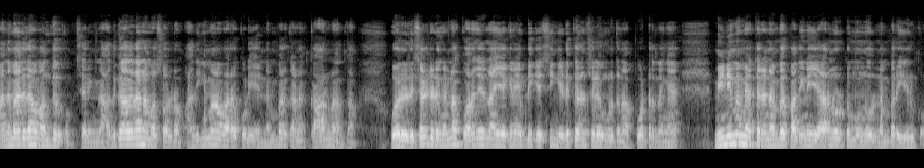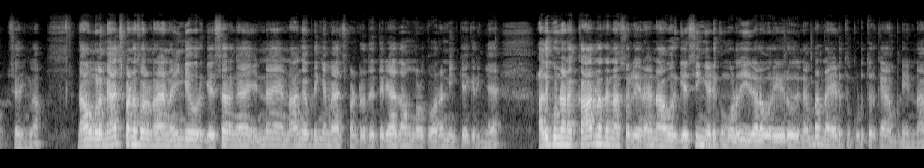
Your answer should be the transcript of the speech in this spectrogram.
அந்த மாதிரி தான் வந்திருக்கும். சரிங்களா? அதுக்காக தான் நம்ம சொல்கிறோம் அதிகமாக வரக்கூடிய நம்பருக்கான காரணம் அதுதான். ஒரு ரிசல்ட் எடுங்கன்னா குறைஞ்சது நான் ஏற்கனவே எப்படி கெஸ்ஸிங் எடுக்கிறேன்னு சொல்லி உங்களுக்கு நான் போட்டிருந்தேங்க. மினிமம் எத்தனை நம்பர் பார்த்தீங்கன்னா இரநூறு டு முந்நூறு நம்பர் இருக்கும். சரிங்களா? நான் உங்களை மேட்ச் பண்ண சொல்கிறேன் நீங்கள் ஒரு கெஸ்ஸருங்க என்ன நாங்கள் எப்படிங்க மேட்ச் பண்ணுறது தெரியாதான் உங்களுக்கு வர நீங்கள் கேட்குறீங்க அதுக்குண்டான காரணத்தை நான் சொல்லிடுறேன். நான் ஒரு கெஸ்ஸிங் எடுக்கும்பொழுது இதில் ஒரு இருபது நம்பர் நான் எடுத்து கொடுத்துருக்கேன் அப்படின்னா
